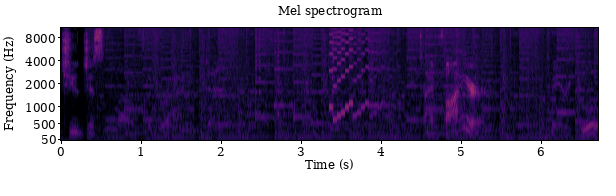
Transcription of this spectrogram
Don't you just love the grind? Anti-fire. Very cool.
